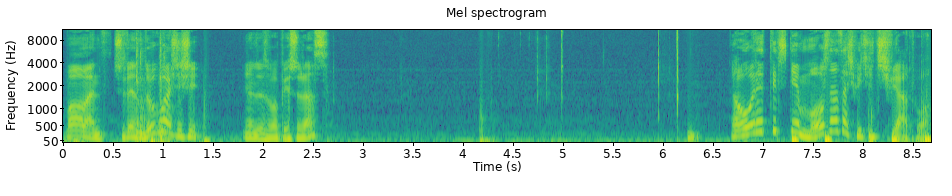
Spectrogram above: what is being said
Moment, czy ten duch właśnie się... Nie odezwał pierwszy raz? Teoretycznie można zaświecić światło.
